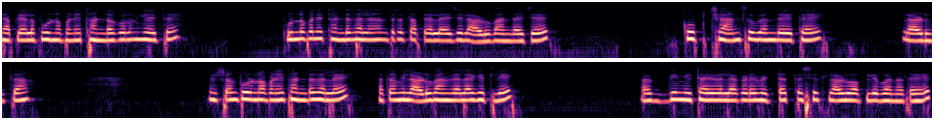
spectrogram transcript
हे आपल्याला पूर्णपणे थंड करून घ्यायचं आहे पूर्णपणे थंड झाल्यानंतरच आपल्याला याचे लाडू बांधायचे आहेत खूप छान सुगंध येत आहे लाडूचा. मिश्रण पूर्णपणे थंड झालं आहे आता मी लाडू बांधायला घेतले. अगदी मिठाईवाल्याकडे भेटतात तसेच लाडू आपले बनत आहेत.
